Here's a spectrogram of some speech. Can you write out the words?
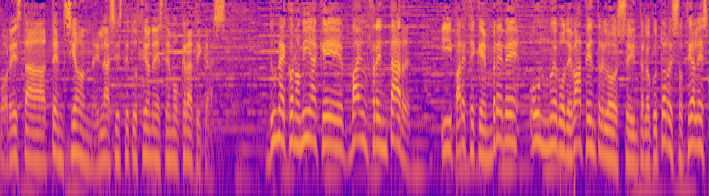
por esta tensión en las instituciones democráticas. De una economía que va a enfrentar y parece que en breve un nuevo debate entre los interlocutores sociales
